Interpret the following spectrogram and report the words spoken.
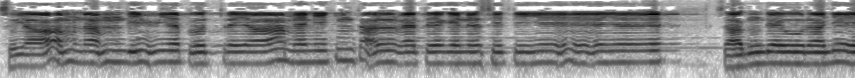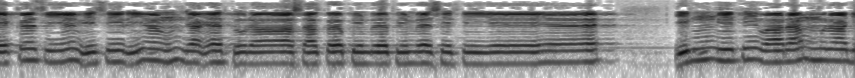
සුයාම් නම් දිව්‍ය පුත්‍රයා මැණික් තල් වැටගෙන සිටියේය. සක්දෙව් රජ එකසිය විසිරියන් ජයතුරා සක පිඹ පිඹ සිටියේය. ඉක්මිති වරම් රජ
